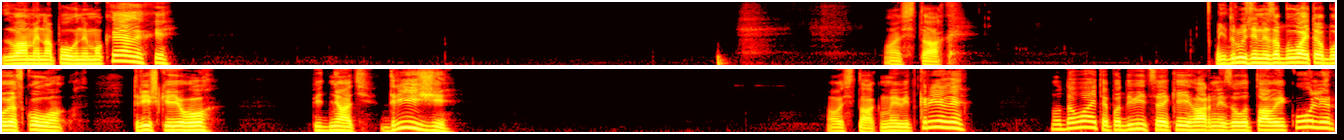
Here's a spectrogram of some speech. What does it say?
з вами наповнимо келихи. Ось так. І, друзі, не забувайте обов'язково трішки його підняти дріжджі. Ось так. Ми відкрили. Ну, давайте, подивіться, який гарний золотавий колір.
